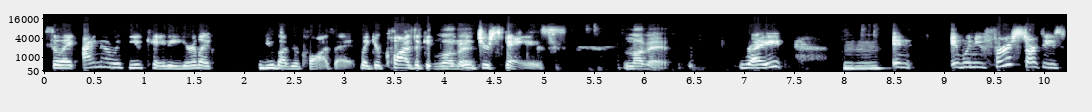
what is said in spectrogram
So, like, I know with you, Katie, you're like, you love your closet. Like, your closet, love it. it's your space. Love it. Right. Mm-hmm. And and when you first start these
